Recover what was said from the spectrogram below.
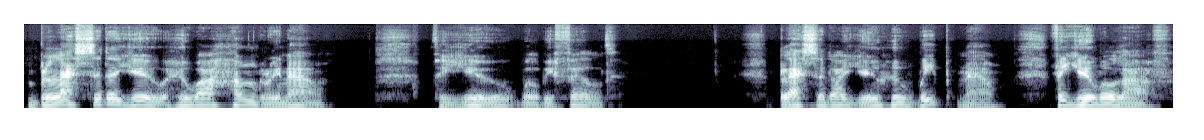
Blessed are you who are hungry now, for you will be filled. Blessed are you who weep now, for you will laugh.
